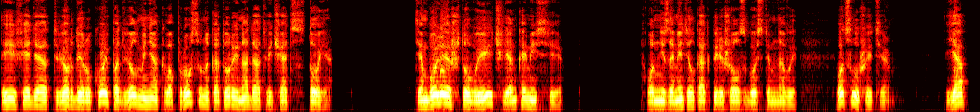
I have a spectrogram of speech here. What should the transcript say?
Ты, Федя, твердой рукой подвел меня к вопросу, на который надо отвечать стоя. Тем более, что вы член комиссии. Он не заметил, как перешел с гостем на «вы». Вот слушайте, я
